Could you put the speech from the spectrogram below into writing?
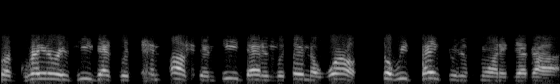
But greater is he that's within us than he that is within the world. So we thank you this morning, dear God.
